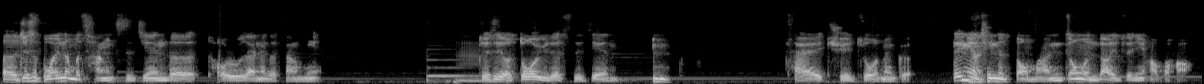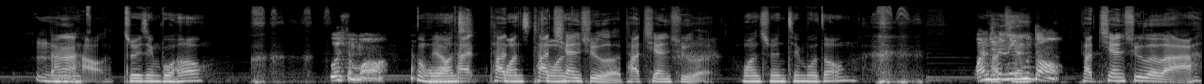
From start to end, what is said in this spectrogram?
呃，就是不会那么长时间的投入在那个上面，嗯，就是有多余的时间才去做那个。所以你有那听得懂吗？你中文到底最近好不好？嗯当然好，最近不好，为什么？我没有他他他完签署了，他谦虚了，完全听不懂。完全听不懂，他谦虚了啦！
